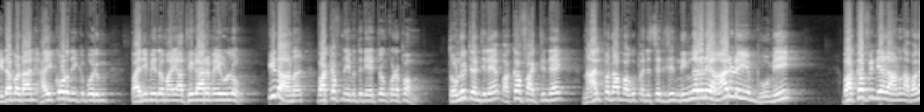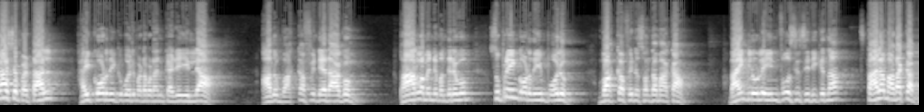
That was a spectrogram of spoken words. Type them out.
ഇടപെടാൻ ഹൈക്കോടതിക്ക് പോലും പരിമിതമായ അധികാരമേ ഉള്ളൂ. ഇതാണ് വഖഫ് നിയമത്തിന്റെ ഏറ്റവും കുഴപ്പം. തൊണ്ണൂറ്റഞ്ചിലെ വഖഫ് ആക്ടിന്റെ നാൽപ്പതാം വകുപ്പ് അനുസരിച്ച് നിങ്ങളുടെ ആരുടെയും ഭൂമി വഖഫിന്റെതാണെന്ന് അവകാശപ്പെട്ടാൽ ഹൈക്കോടതിക്ക് പോലും ഇടപെടാൻ കഴിയില്ല. അത് വഖഫിന്റെതാകും പാർലമെന്റ് മന്ദിരവും സുപ്രീം കോടതിയും പോലും വഖഫിന് സ്വന്തമാക്കാം. ബാംഗ്ലൂരിലെ ഇൻഫോസിസ് ഇരിക്കുന്ന സ്ഥലമടക്കം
